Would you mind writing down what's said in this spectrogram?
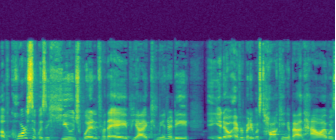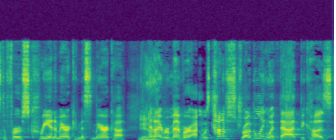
of course, it was a huge win for the AAPI community. You know, everybody was talking about how I was the first Korean American Miss America. Yeah. And I remember I was kind of struggling with that because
